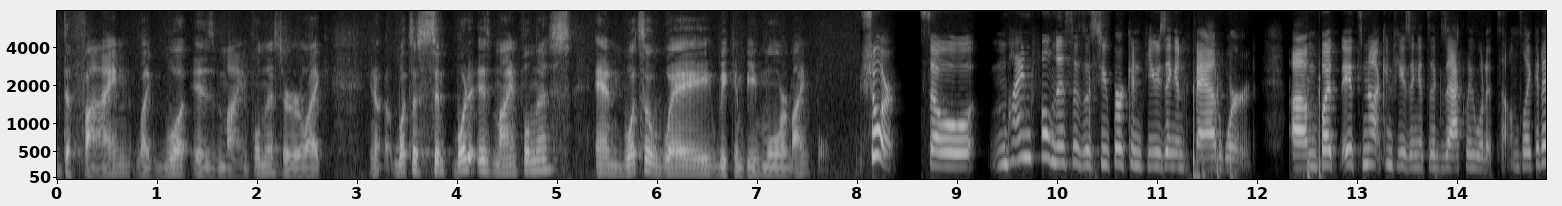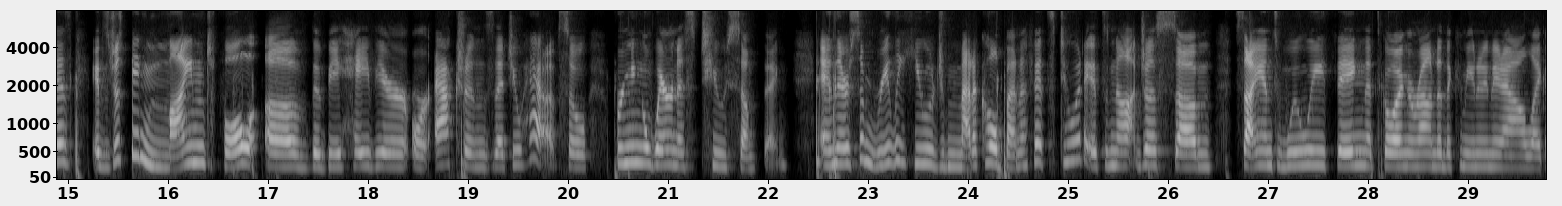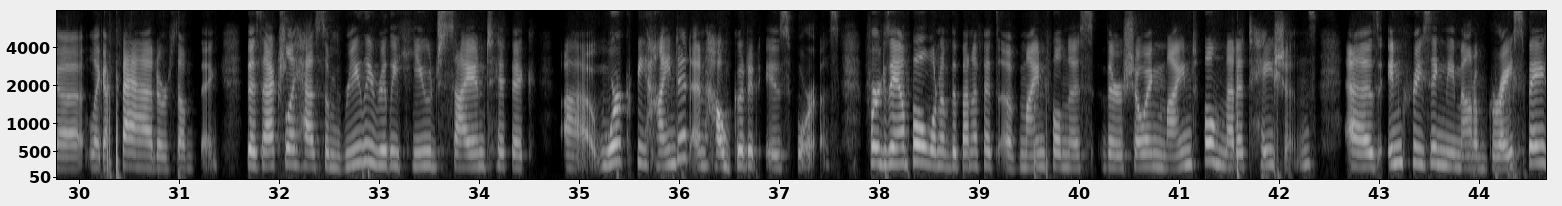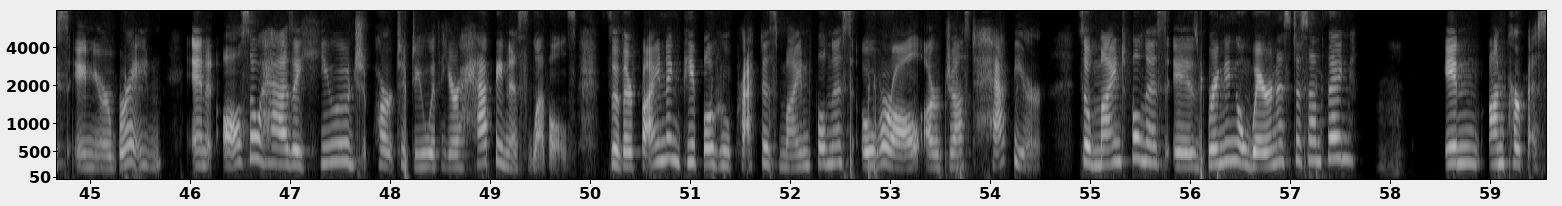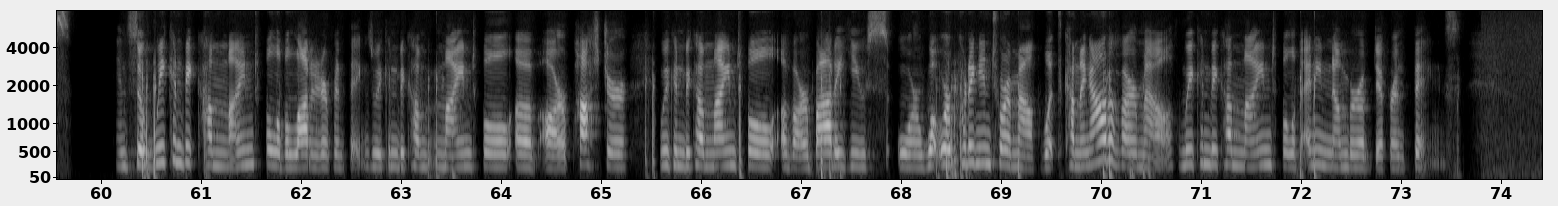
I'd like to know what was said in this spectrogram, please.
define like what is mindfulness or like, you know, what's a sim- what is mindfulness and what's a way we can be more mindful? Sure. So mindfulness is a super confusing and bad word. Um, but it's not confusing. It's exactly what it sounds like it is. It's just being mindful of the behavior or actions that you have. So bringing awareness to something. And there's some really huge medical benefits to it. It's not just some science wooey thing that's going around in the community now like a like a fad or something. This actually has some really really huge scientific uh, work behind it and how good it is for us. For example, one of the benefits of mindfulness, they're showing mindful meditations as increasing the amount of gray space in your brain. And it also has a huge part to do with your happiness levels. So they're finding people who practice mindfulness overall are just happier. So mindfulness is bringing awareness to something mm-hmm. in on purpose. And so we can become mindful of a lot of different things. We can become mindful of our posture. We can become mindful of our body use or what we're putting into our mouth, what's coming out of our mouth. We can become mindful of any number of different things.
